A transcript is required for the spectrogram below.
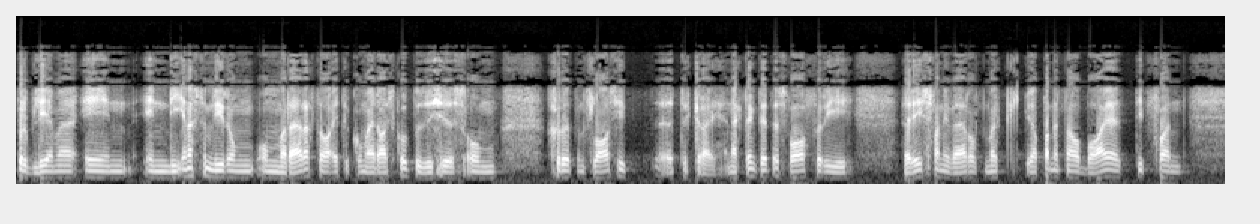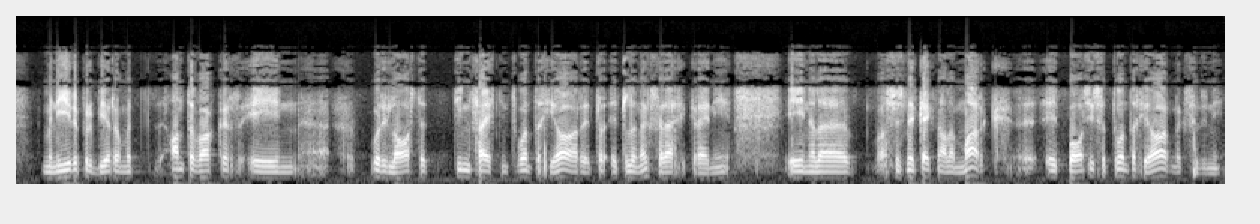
probleme en en die enigste manier om om regtig daar uit te kom uit daai skuldposisie is om groot inflasie uh, te kry. En ek dink dit is waar vir die res van die wêreld mik Japan het nou baie tipe van maniere probeer om dit aan te wakker en uh, oor die laaste 10, 15, 20 jaar het, het hulle niks reg gekry nie. En hulle as ons net kyk na hulle mark, het basies vir 20 jaar niks gedoen nie.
